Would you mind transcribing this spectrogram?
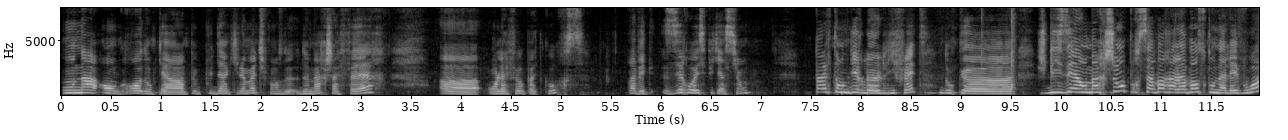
On a en gros, donc un peu plus d'un kilomètre, je pense, de, marche à faire. On l'a fait au pas de course, avec zéro explication. Pas le temps de lire le leaflet, donc euh, je lisais en marchant pour savoir à l'avance qu'on allait voir,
